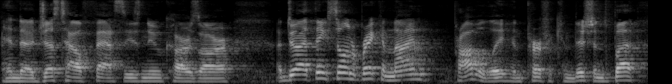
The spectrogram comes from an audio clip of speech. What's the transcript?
and uh, just how fast these new cars are. Uh, do I think someone would break a 9? Probably in perfect conditions. But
